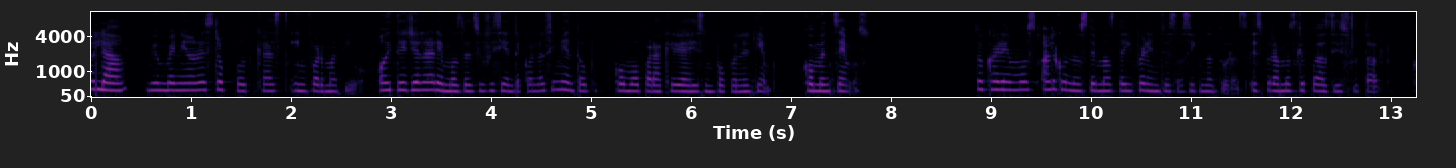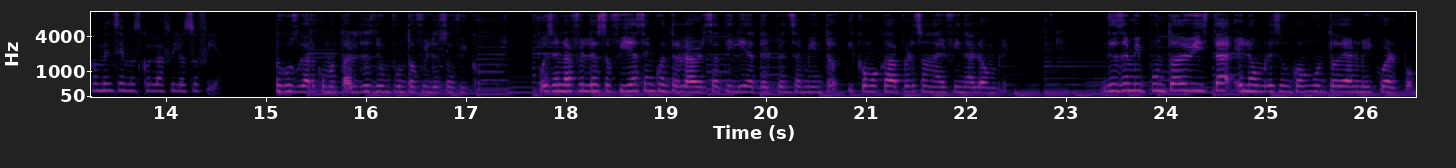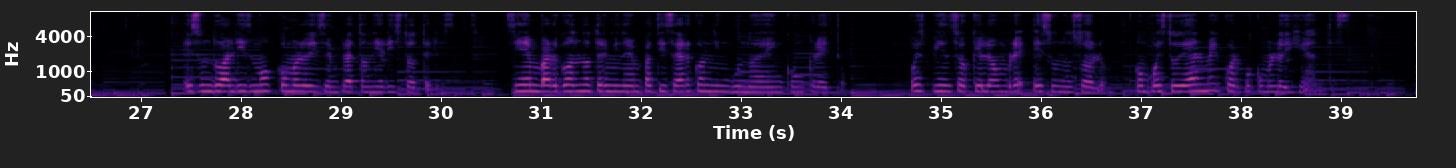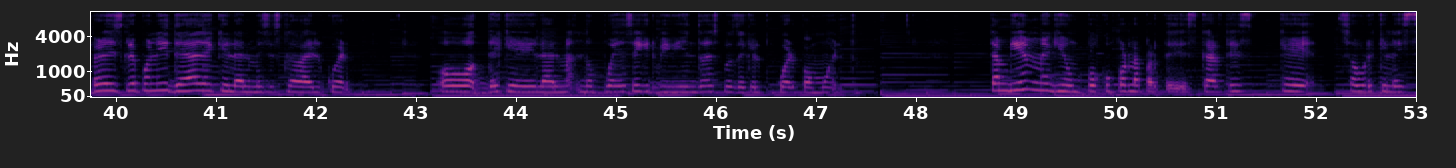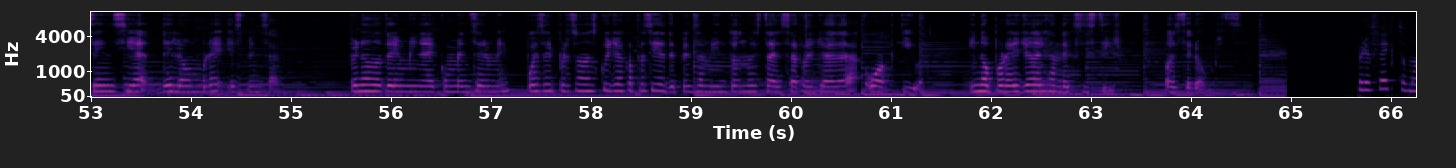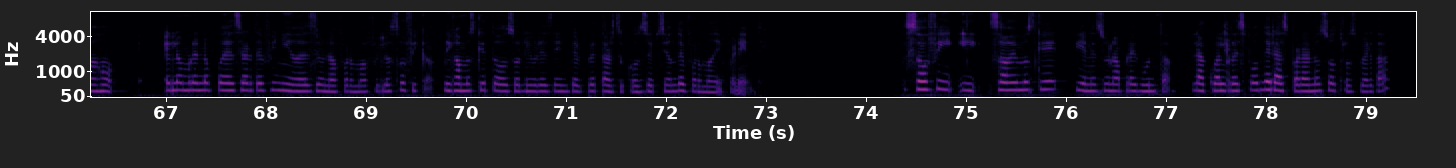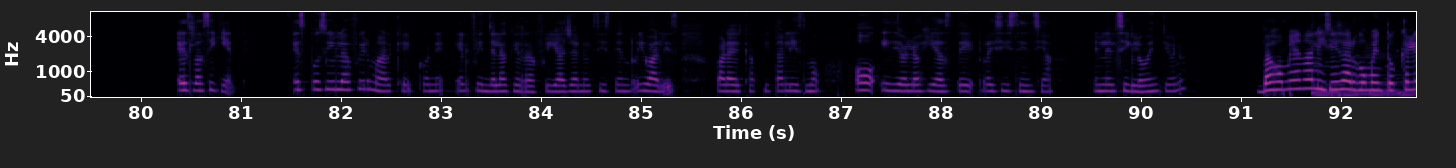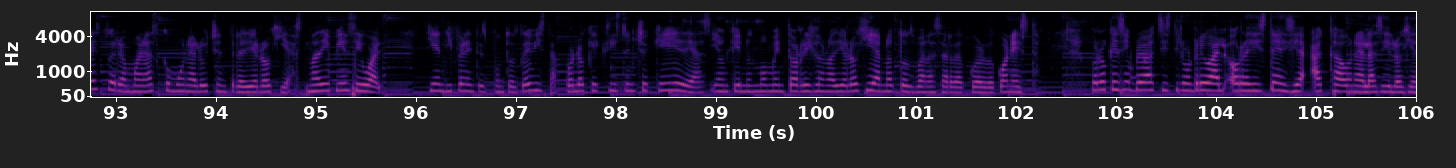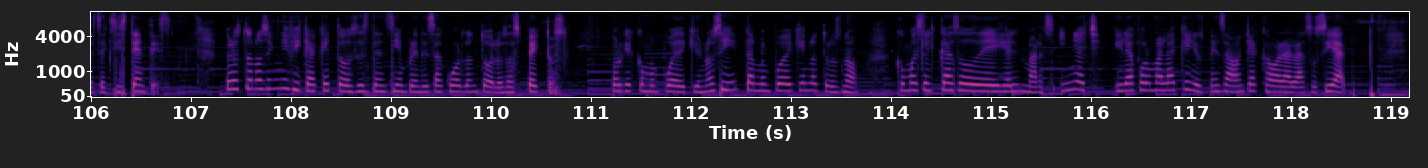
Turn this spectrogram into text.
Hola, bienvenido a nuestro podcast informativo. Hoy te llenaremos de suficiente conocimiento como para que viajes un poco en el tiempo. Comencemos. Tocaremos algunos temas de diferentes asignaturas. Esperamos que puedas disfrutarlo. Comencemos con la filosofía. Juzgar como tal desde un punto filosófico, pues en la filosofía se encuentra la versatilidad del pensamiento y cómo cada persona define al hombre. Desde mi punto de vista, el hombre es un conjunto de alma y cuerpo, es un dualismo como lo dicen Platón y Aristóteles. Sin embargo, no termino de empatizar con ninguno en concreto, pues pienso que el hombre es uno solo, compuesto de alma y cuerpo como lo dije antes. Pero discrepo en la idea de que el alma es esclava del cuerpo, o de que el alma no puede seguir viviendo después de que el cuerpo ha muerto. También me guío un poco por la parte de Descartes que sobre que la esencia del hombre es pensar pero no termina de convencerme, pues hay personas cuya capacidad de pensamiento no está desarrollada o activa, y no por ello dejan de existir o de ser hombres. Perfecto, Majo. El hombre no puede ser definido desde una forma filosófica. Digamos que todos son libres de interpretar su concepción de forma diferente. Sophie, y sabemos que tienes una pregunta, la cual responderás para nosotros, ¿verdad? Es la siguiente. ¿Es posible afirmar que con el fin de la Guerra Fría ya no existen rivales para el capitalismo o ideologías de resistencia en el siglo XXI? Bajo mi análisis argumento que la historia humana es como una lucha entre ideologías. Nadie piensa igual, tienen diferentes puntos de vista, por lo que existe un choque de ideas y aunque en un momento rige una ideología, no todos van a estar de acuerdo con esta, por lo que siempre va a existir un rival o resistencia a cada una de las ideologías existentes. Pero esto no significa que todos estén siempre en desacuerdo en todos los aspectos porque como puede que uno sí, también puede que en otros no, como es el caso de Hegel, Marx y Nietzsche, y la forma en la que ellos pensaban que acabará la sociedad.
